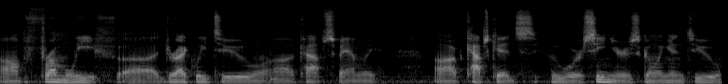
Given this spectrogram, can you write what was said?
um, from Leaf uh, directly to uh, Cops family, uh, Cops kids who were seniors going into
